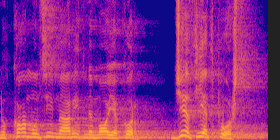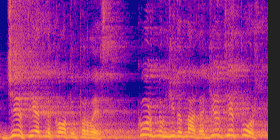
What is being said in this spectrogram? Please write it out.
nuk ka mundësi me arrit në maje kurrë. Gjithë jetë poshtë, gjithë jetë në katin përdhes, kurrë nuk ngjitet nalt, gjithë jetë poshtë.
